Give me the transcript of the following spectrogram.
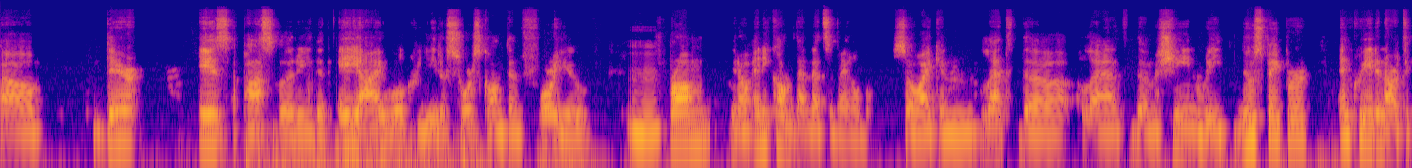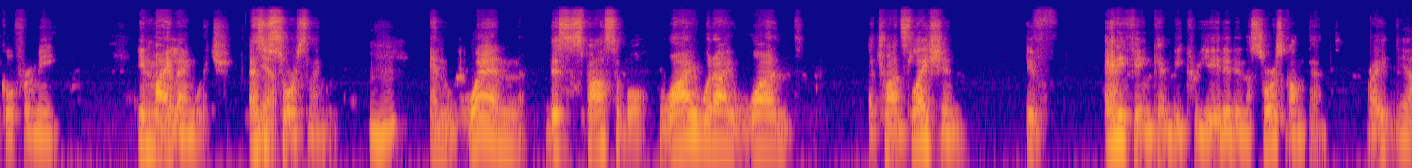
um, there is a possibility that AI will create a source content for you mm-hmm. from you know any content that's available. So I can let the let the machine read newspaper and create an article for me in my language as yeah. a source language. Mm-hmm. And when this is possible, why would I want a translation if anything can be created in a source content, right? Yeah.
